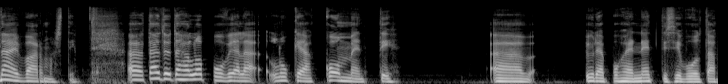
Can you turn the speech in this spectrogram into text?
Näin varmasti. Ö, täytyy tähän loppuun vielä lukea kommentti ö, Yle Puheen nettisivulta.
